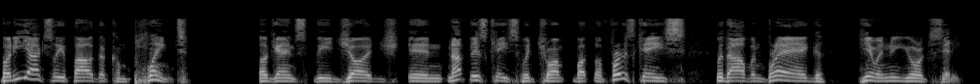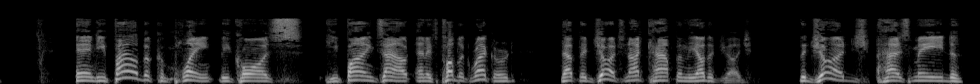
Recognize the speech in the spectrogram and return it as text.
but he actually filed a complaint against the judge in not this case with Trump, but the first case with Alvin Bragg here in New York City. And he filed the complaint because he finds out, and it's public record, that the judge, not Kaplan, the other judge, the judge has made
